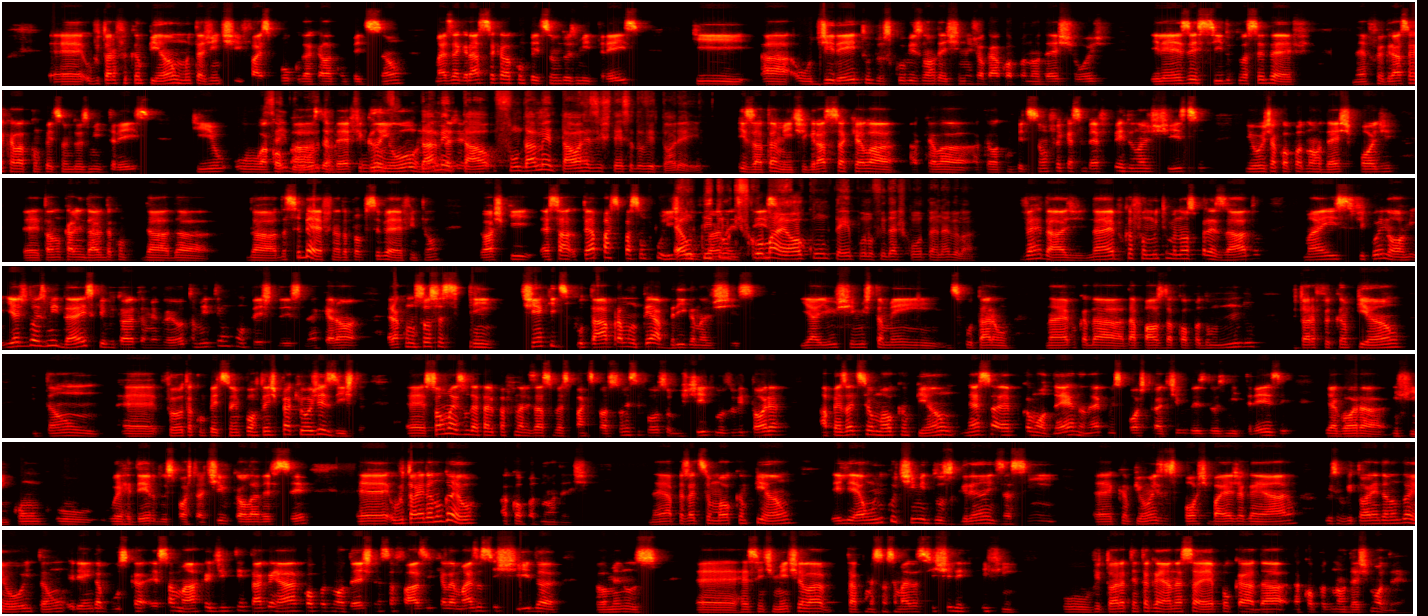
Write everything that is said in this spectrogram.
É, o Vitória foi campeão, muita gente faz pouco daquela competição, mas é graças àquela competição em 2003 que a, o direito dos clubes nordestinos jogar a Copa Nordeste hoje ele é exercido pela CBF. Né? Foi graças àquela competição em 2003 que o, o a, Copa, a CBF ganhou. Fundamental, né, fundamental a resistência do Vitória aí. Exatamente. Graças àquela, àquela, àquela competição foi que a CBF perdeu na justiça e hoje a Copa do Nordeste pode estar é, tá no calendário da, da, da, da, da CBF, né, da própria CBF. Então, eu acho que essa até a participação política. É um título que ficou maior com o tempo, no fim das contas, né, Vilar? Verdade. Na época foi muito menosprezado, mas ficou enorme. E a de 2010, que o Vitória também ganhou, também tem um contexto desse, né? Que era, uma, era como se fosse assim: tinha que disputar para manter a briga na justiça. E aí os times também disputaram na época da, da pausa da Copa do Mundo. Vitória foi campeão, então é, foi outra competição importante para que hoje exista. É, só mais um detalhe para finalizar sobre as participações, se for sobre os títulos, o Vitória, apesar de ser o maior campeão, nessa época moderna, né, com o esporte atrativo desde 2013, e agora, enfim, com o, o herdeiro do esporte atrativo, que é o Leve FC, é, o Vitória ainda não ganhou a Copa do Nordeste. Né, apesar de ser o maior campeão, ele é o único time dos grandes, assim, é, campeões do esporte Bahia já ganharam, o Vitória ainda não ganhou, então ele ainda busca essa marca de tentar ganhar a Copa do Nordeste nessa fase que ela é mais assistida, pelo menos é, recentemente ela está começando a ser mais assistida, enfim, o Vitória tenta ganhar nessa época da, da Copa do Nordeste moderna.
